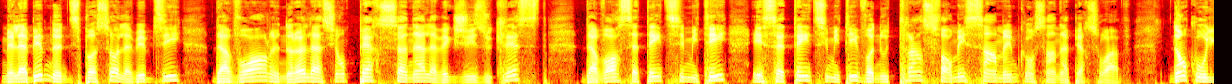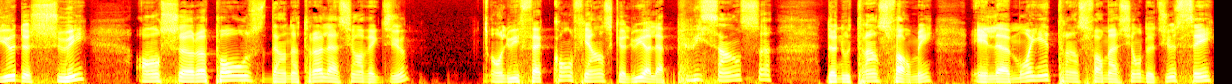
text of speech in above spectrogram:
Mais la Bible ne dit pas ça. La Bible dit d'avoir une relation personnelle avec Jésus-Christ, d'avoir cette intimité, et cette intimité va nous transformer sans même qu'on s'en aperçoive. Donc, au lieu de suer, on se repose dans notre relation avec Dieu. On lui fait confiance que lui a la puissance de nous transformer et le moyen de transformation de Dieu, c'est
